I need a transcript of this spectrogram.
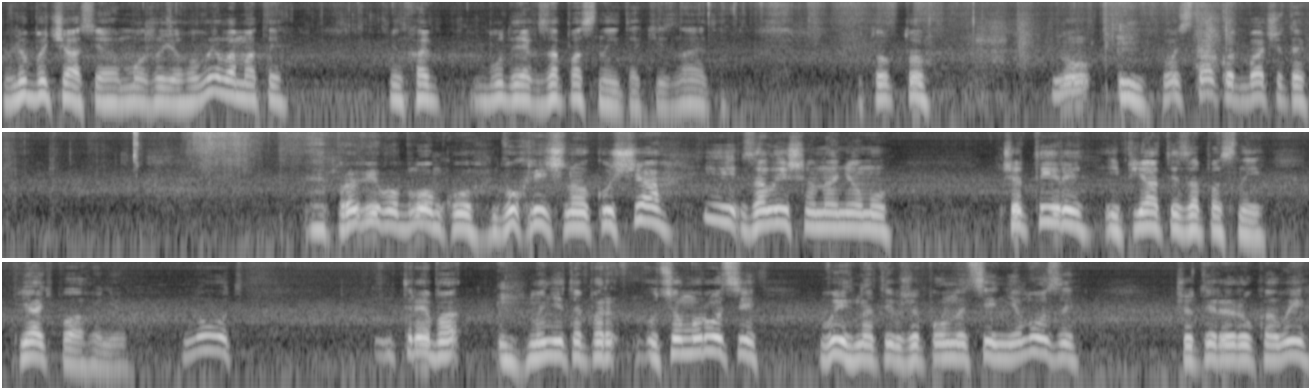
В будь-який час я можу його виламати. Він хай буде як запасний такий, знаєте. Тобто Ну, ось так от бачите. Провів обломку двохрічного куща і залишив на ньому 4 і 5 запасний. 5 пагонів. Ну от, треба мені тепер у цьому році вигнати вже повноцінні лози, 4 рукави,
